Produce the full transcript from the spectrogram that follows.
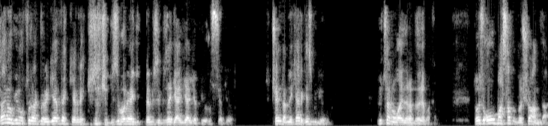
Ben o gün oturarak böyle gevrek gevrek düşündüm ki bizim oraya gitmemizi bize gel gel yapıyor Rusya diyor. Çevremdeki herkes biliyor. Lütfen olaylara böyle bakın. Dolayısıyla o masada da şu anda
